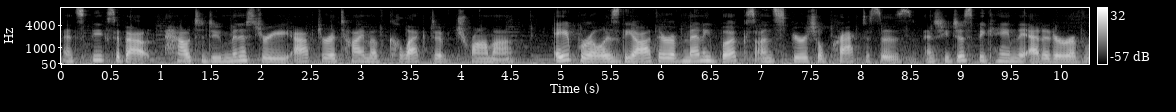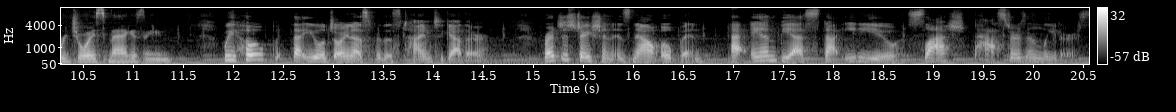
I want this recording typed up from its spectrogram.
and speaks about how to do ministry after a time of collective trauma. April is the author of many books on spiritual practices, and she just became the editor of Rejoice magazine. We hope that you will join us for this time together. Registration is now open at ambs.edu slash pastors and leaders.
